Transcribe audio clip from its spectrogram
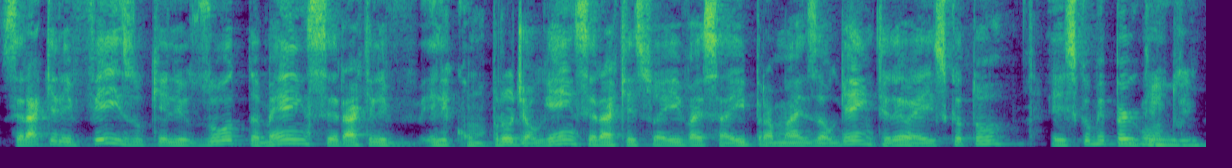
Será que ele fez o que ele usou também? Será que ele, ele comprou de alguém? Será que isso aí vai sair para mais alguém? Entendeu? É isso que eu tô. É isso que eu me pergunto. Entendi.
